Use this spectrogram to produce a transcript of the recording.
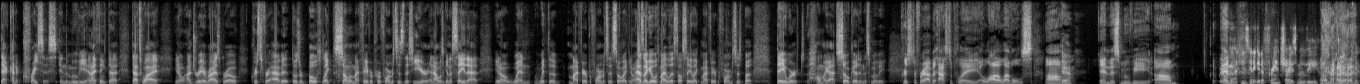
that kind of crisis in the movie. And i think that that's why you know andrea riseborough christopher abbott those are both like some of my favorite performances this year. And i was going to say that you know when with the my favorite performances. So like you know as i go with my list i'll say like my favorite performances. But they were oh my god so good in this movie. Christopher Abbott has to play a lot of levels um, Yeah. in this movie. Um, Oh god, he's gonna get a franchise movie. Oh my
